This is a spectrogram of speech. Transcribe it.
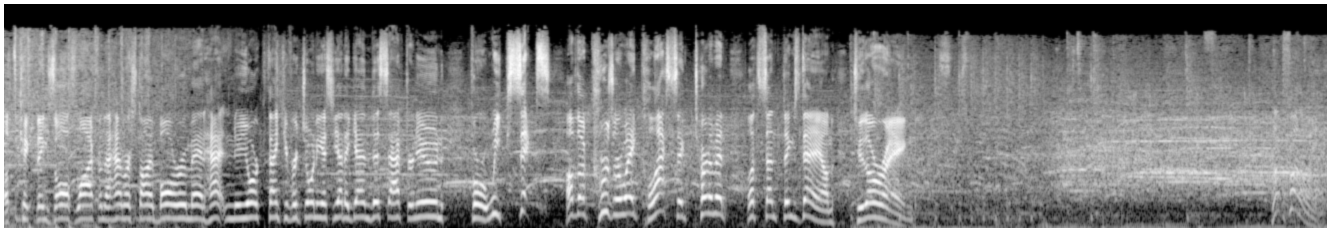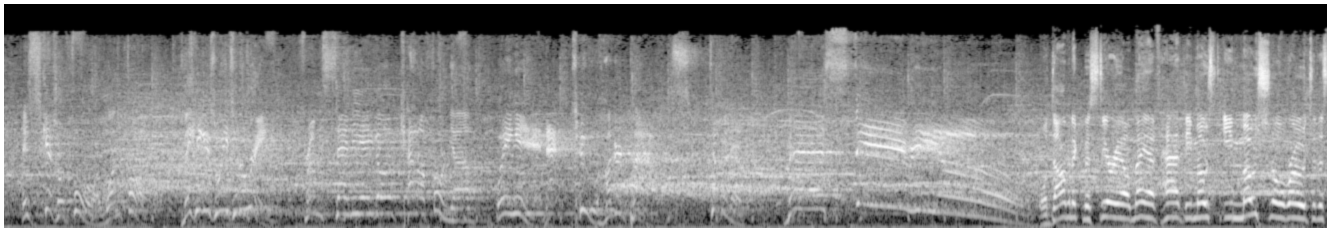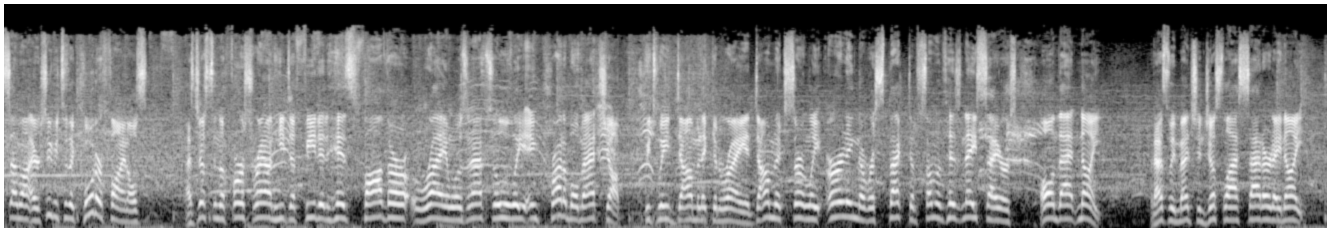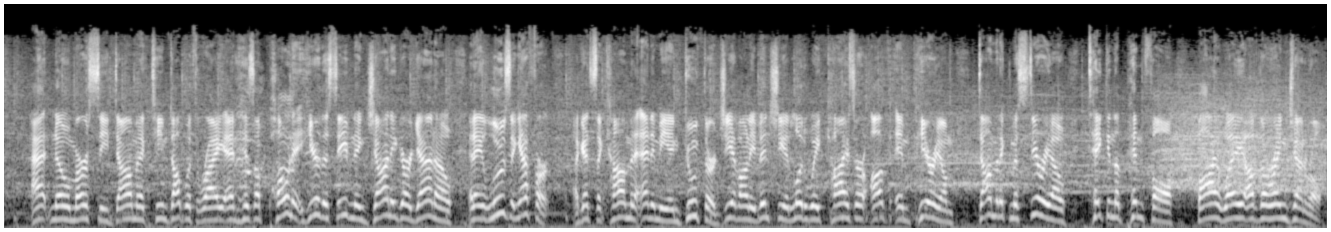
Let's kick things off live from the Hammerstein Ballroom, Manhattan, New York. Thank you for joining us yet again this afternoon for week six of the Cruiserweight Classic Tournament. Let's send things down to the ring. The following is scheduled for one fall, making his way to the ring from San Diego, California, weighing in at 200 pounds, Dominik Mysterio! Well, Dominik Mysterio may have had the most emotional road to the semi, or excuse me, to the quarterfinals as just in the first round, he defeated his father, Rey, and was an absolutely incredible matchup between Dominik and Rey. And Dominik certainly earning the respect of some of his naysayers on that night. But as we mentioned just last Saturday night, at No Mercy, Dominik teamed up with Rey and his opponent here this evening, Johnny Gargano, in a losing effort against the common enemy in Gunther, Giovanni Vinci, and Ludwig Kaiser of Imperium. Dominik Mysterio taking the pinfall by way of the ring general.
